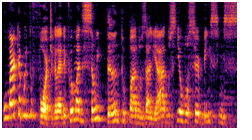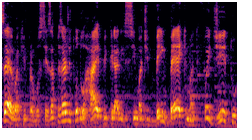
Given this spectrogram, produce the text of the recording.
O Marco é muito forte galera, ele foi uma adição e tanto para os aliados. E eu vou ser bem sincero aqui para vocês. Apesar de todo o hype criado em cima de Ben Beckman, que foi dito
